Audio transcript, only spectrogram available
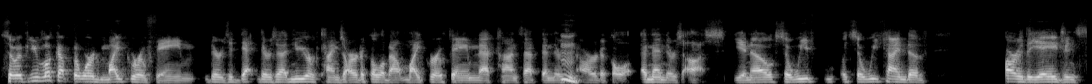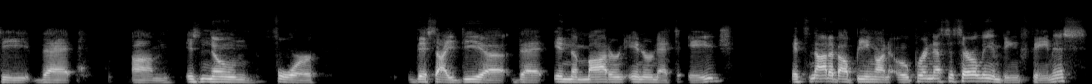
So if you look up the word microfame, there's a de- there's a New York Times article about microfame, that concept, and there's mm. an article, and then there's us. You know, so we so we kind of are the agency that um, is known for this idea that in the modern internet age, it's not about being on Oprah necessarily and being famous.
